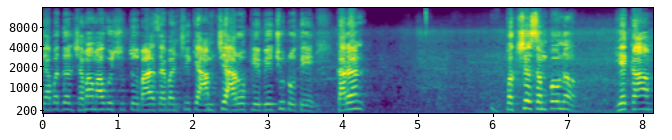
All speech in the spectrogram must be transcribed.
त्याबद्दल क्षमा मागू शकतो बाळासाहेबांची की आमचे आरोप हे बेछूट होते. कारण पक्ष संपवणं हे काम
